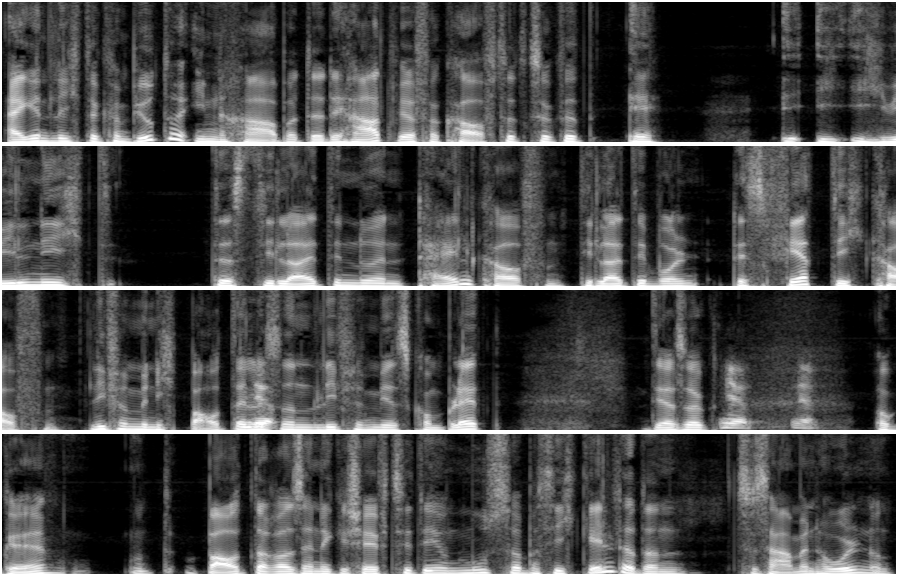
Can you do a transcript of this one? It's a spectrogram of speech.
eigentlich der Computerinhaber, der die Hardware verkauft hat, gesagt hat, äh, ich, ich will nicht dass die Leute nur einen Teil kaufen. Die Leute wollen das fertig kaufen. Liefern mir nicht Bauteile, ja. sondern liefern mir es komplett. Der sagt, ja, ja. okay, und baut daraus eine Geschäftsidee und muss aber sich Gelder dann zusammenholen und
